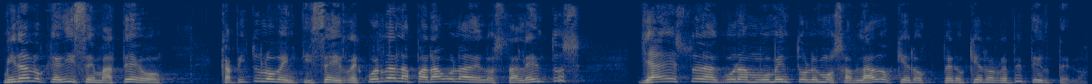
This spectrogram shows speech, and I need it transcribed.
Mira lo que dice Mateo capítulo 26. ¿Recuerda la parábola de los talentos? Ya esto en algún momento lo hemos hablado, quiero, pero quiero repetírtelo.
